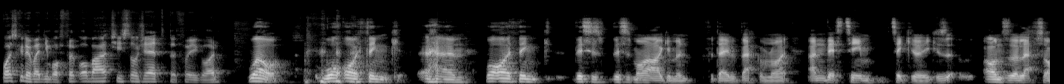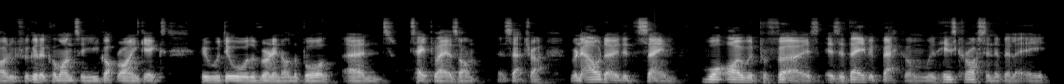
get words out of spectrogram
What's going to win you more football matches, though, Jed? Before you go on, Well, what I think, um, what I think, this is this is my argument for David Beckham, right, and this team particularly, because onto the left side, which we're going to come on to, you've got Ryan Giggs who will do all the running on the ball and take players on, etc. Ronaldo did the same. What I would prefer is is a David Beckham with his crossing ability,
